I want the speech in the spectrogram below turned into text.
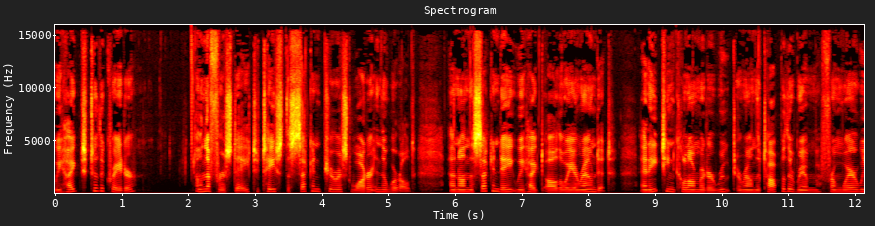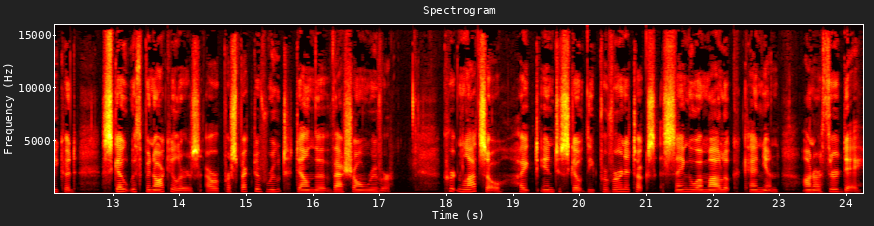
We hiked to the crater, on the first day to taste the second purest water in the world, and on the second day we hiked all the way around it, an 18 kilometer route around the top of the rim from where we could scout with binoculars our prospective route down the Vachon River. Kurt and Laco hiked in to scout the Puvirnituq's Sanguamaluk Canyon on our third day.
